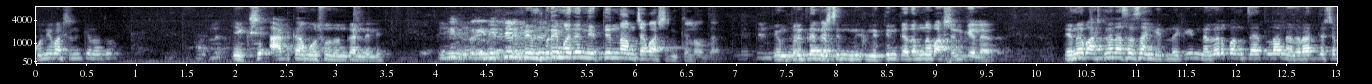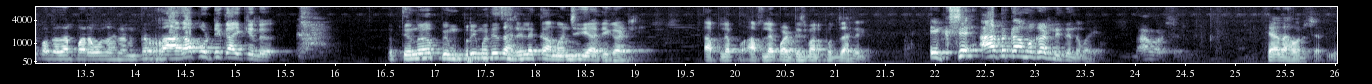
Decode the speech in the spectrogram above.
कुणी भाषण केलं होतं? एकशे आठ कामं शोधून काढलेली. पिंपरीमध्ये नितीन आमच्या भाषण केलं होतं. पिंपरीतल्या नितीन नितीन कदमनं भाषण केलं. त्यानं भाषणात असं सांगितलं की नगरपंचायतला नगराध्यक्ष पदाचा पराभव झाल्यानंतर रागापोटी काय केलं? तर त्यानं पिंपरीमध्ये झालेल्या कामांची यादी काढली. आपल्या आपल्या पार्टी मार्फत झालेली. एकशे आठ कामं काढली त्यानं बाई. दहा वर्षात ह्या दहा वर्षातली.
